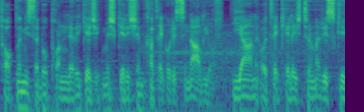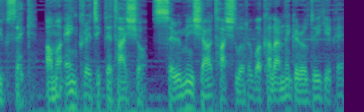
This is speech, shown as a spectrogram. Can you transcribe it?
Toplum ise bu ponileri gecikmiş gelişim kategorisine alıyor. Yani ötekileştirme riski yüksek. Ama en kritik detay şu, sevimli işaret taşları vakalarında görüldüğü gibi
